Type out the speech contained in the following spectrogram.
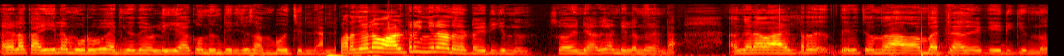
അയാളെ കയ്യിലെ മുറിവ് കരിഞ്ഞതേ ഉള്ളൂ. ഇയാൾക്കൊന്നും തിരിച്ച് സംഭവിച്ചില്ല. പറഞ്ഞ പോലെ വാൾട്ടർ ഇങ്ങനെയാണ് കേട്ടോ ഇരിക്കുന്നത്. സോ ഇനി അത് കണ്ടില്ലെന്ന് വേണ്ട. അങ്ങനെ വാൾട്ടർ തിരിച്ചൊന്നും ആവാൻ പറ്റാതെയൊക്കെ ഇരിക്കുന്നു.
